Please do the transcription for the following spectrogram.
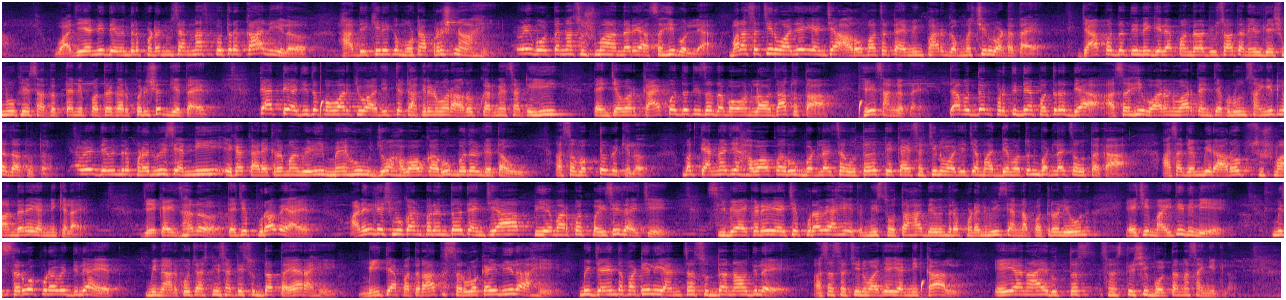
वाजे यांनी देवेंद्र फडणवीसांनाच पत्र का लिहिलं? हा देखील एक मोठा प्रश्न आहे. त्यावेळी बोलताना सुषमा अंधारे असंही बोलल्या. मला सचिन वाजे यांच्या आरोपाचं टायमिंग फार गमतशीर वाटत आहे. ज्या पद्धतीने गेल्या पंधरा दिवसात अनिल देशमुख हे सातत्याने पत्रकार परिषद घेत आहेत त्यात ते अजित पवार किंवा आदित्य ठाकरेंवर आरोप करण्यासाठीही त्यांच्यावर काय पद्धतीचा दबाव आणला जात होता हे सांगत आहे. त्याबद्दल प्रतिज्ञापत्र द्या असंही वारंवार त्यांच्याकडून सांगितलं जात होतं. त्यावेळी देवेंद्र फडणवीस यांनी एका कार्यक्रमावेळी मैं हू जो हवाव का रूप बदल देता हू असं वक्तव्य केलं. मग त्यांना जे हवाव का रूप बदलायचं होतं ते काय सचिन वाजेच्या माध्यमातून बदलायचं होतं का? असा गंभीर आरोप सुषमा अंधारे यांनी केला आहे जे काही झालं त्याचे पुरावे आहेत. अनिल देशमुखांपर्यंत त्यांच्या पी मार्फत पैसे जायचे. सी बी आयकडे याचे पुरावे आहेत. मी स्वतः देवेंद्र फडणवीस यांना पत्र लिहून याची माहिती दिली आहे. मी सर्व पुरावे दिले आहेत. मी नार्को चाचणीसाठी सुद्धा तयार आहे. मी त्या पत्रात सर्व काही लिहिलं आहे. मी जयंत पाटील यांचं सुद्धा नाव दिलंय. असं सचिन वाजे यांनी काल ए एन आय वृत्त संस्थेशी बोलताना सांगितलं.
